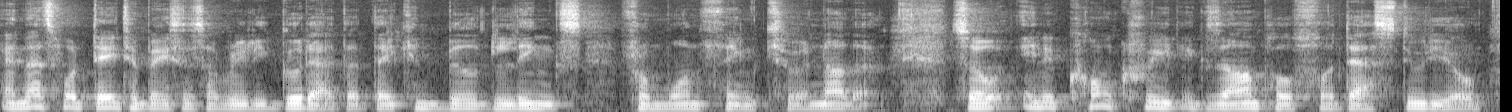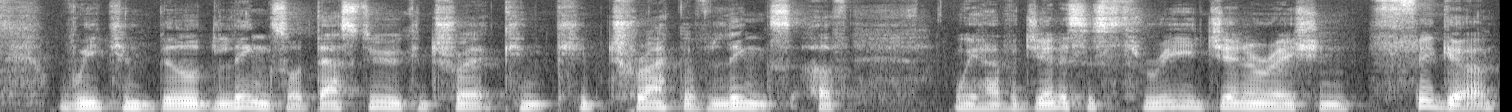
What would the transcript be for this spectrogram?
And that's what databases are really good at, that they can build links from one thing to another. So in a concrete example for DAZ Studio, we can build links or DAZ Studio can, tra- can keep track of links of, we have a Genesis 3 generation figure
